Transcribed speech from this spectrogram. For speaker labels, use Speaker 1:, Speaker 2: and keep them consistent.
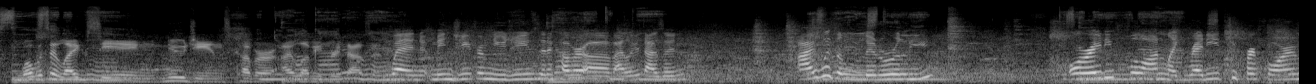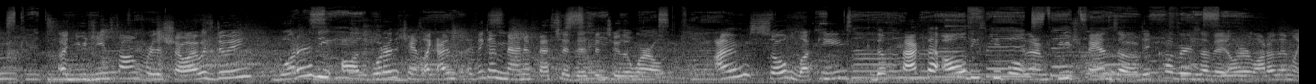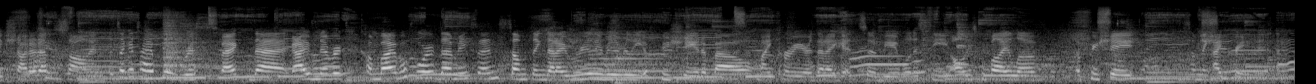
Speaker 1: What was it like seeing NewJeans cover I Love You 3000?
Speaker 2: When Minji from NewJeans did a cover of I Love You 3000, I was literally already full on like ready to perform a NewJeans song for the show I was doing. What are the odds? What are the chances? Like I, I think I manifested this into the world. I'm so lucky. The fact that all these people that I'm huge fans of did covers of it, or a lot of them like shouted out the song. And it's like a type of respect that I've never come by before, if that makes sense. Something that I really, really, really appreciate about my career that I get to be able to see all these people I love appreciate something I created.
